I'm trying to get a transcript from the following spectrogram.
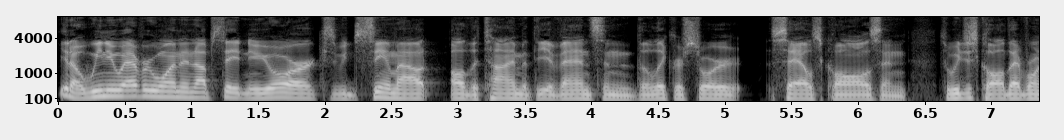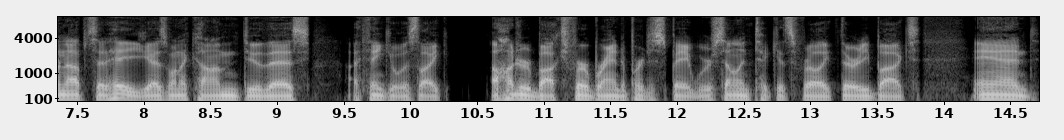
you know, we knew everyone in upstate New York because we'd see them out all the time at the events and the liquor store sales calls. And so we just called everyone up, said, hey, you guys want to come do this? I think it was like a hundred bucks for a brand to participate. We were selling tickets for like 30 bucks. And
